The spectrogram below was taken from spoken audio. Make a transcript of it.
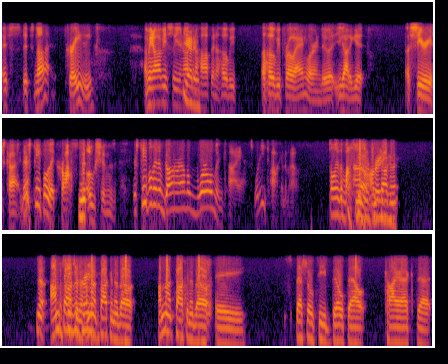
it's it's not crazy. I mean, obviously you're not Yeah, going to hop in a Hobie a Hobie Pro angler and do it. You got to get a serious kayak. There's people that cross No. oceans. There's people that have gone around the world in kayaks. What are you talking about? It's only the Bahamas. No, I'm talking. No, I'm talking. I'm not talking about. I'm not talking about a specialty built-out kayak that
